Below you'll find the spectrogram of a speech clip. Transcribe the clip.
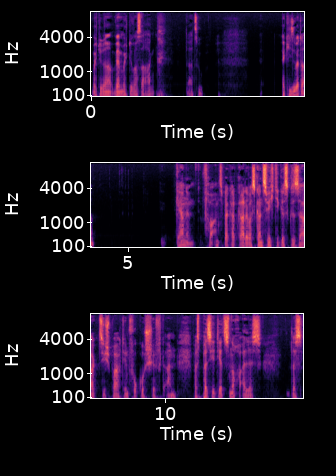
möchte da, wer möchte was sagen dazu? Herr Kiesewetter? Gerne. Frau Amtsberg hat gerade was ganz Wichtiges gesagt. Sie sprach den Fokus-Shift an. Was passiert jetzt noch alles? Das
